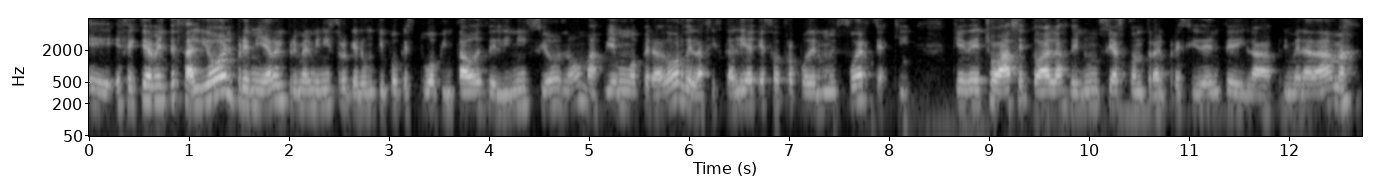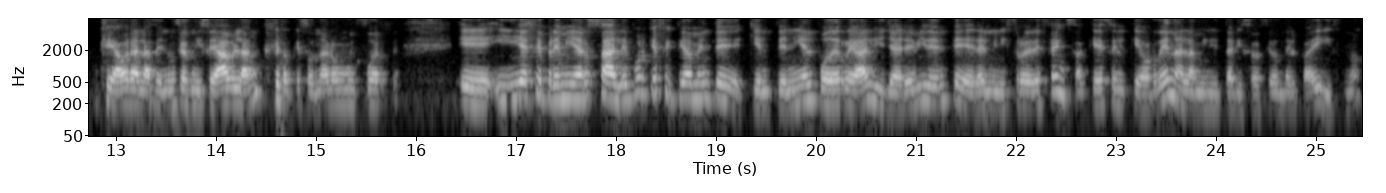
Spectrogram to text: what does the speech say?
eh, efectivamente salió el premier, el primer ministro, que era un tipo que estuvo pintado desde el inicio, ¿no? Más bien un operador de la fiscalía, que es otro poder muy fuerte aquí, que de hecho hace todas las denuncias contra el presidente y la primera dama, que ahora las denuncias ni se hablan, pero que sonaron muy fuerte. Eh, y ese premier sale porque efectivamente quien tenía el poder real, y ya era evidente, era el ministro de Defensa, que es el que ordena la militarización del país, ¿no?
